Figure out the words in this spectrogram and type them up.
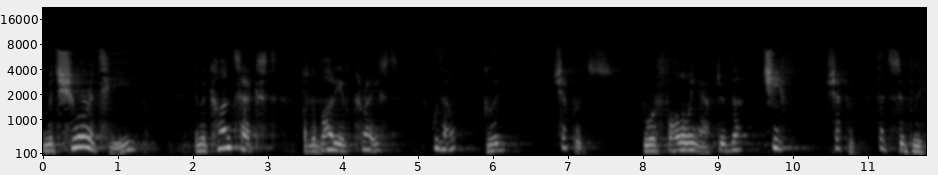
maturity in the context of the body of Christ without good shepherds who are following after the chief shepherd. That's simply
